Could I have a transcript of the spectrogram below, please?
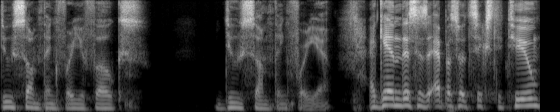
do something for you, folks. Do something for you. Again, this is episode 62.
